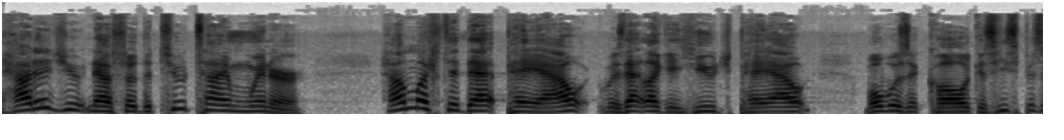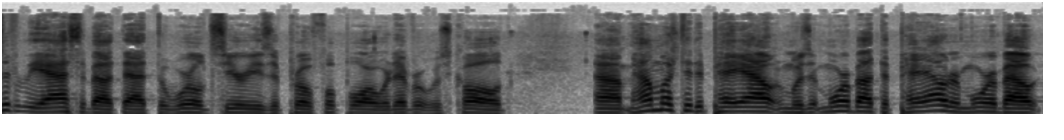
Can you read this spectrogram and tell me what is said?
How did you now? So the two-time winner, how much did that pay out? Was that like a huge payout? What was it called? Because he specifically asked about that, the World Series of Pro Football or whatever it was called. Um, how much did it pay out, and was it more about the payout or more about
